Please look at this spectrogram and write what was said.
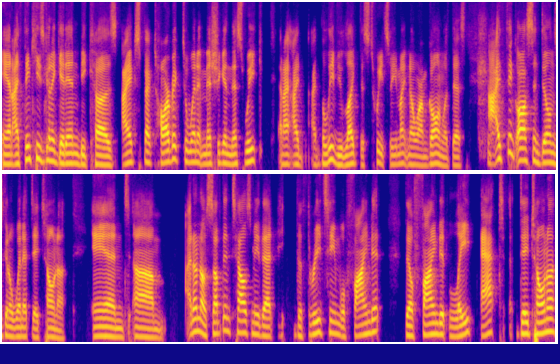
And I think he's going to get in because I expect Harvick to win at Michigan this week. And I, I, I believe you like this tweet, so you might know where I'm going with this. I think Austin Dillon's going to win at Daytona. And um, I don't know, something tells me that the three team will find it. They'll find it late at Daytona.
